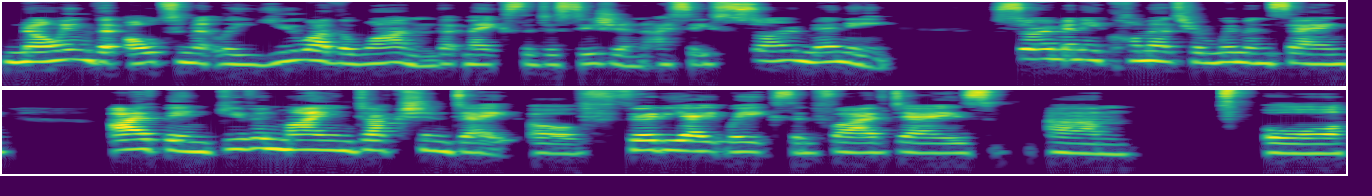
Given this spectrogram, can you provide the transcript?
knowing that ultimately you are the one that makes the decision. I see so many, so many comments from women saying, I've been given my induction date of 38 weeks and five days, um, or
